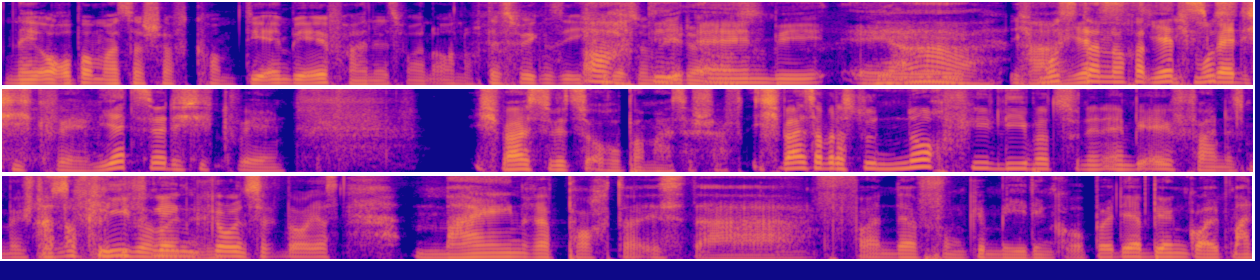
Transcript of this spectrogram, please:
nee, Europameisterschaft kommt. Die NBA-Finals waren auch noch. Deswegen sehe ich Ach, wieder so die müde aus. NBA. Ja, ich muss jetzt, dann noch- Jetzt werde ich dich quälen. Jetzt werde ich dich quälen. Ich weiß, du willst zur Europameisterschaft. Ich weiß aber, dass du noch viel lieber zu den NBA-Finals möchtest. Ah, noch viel lieber, weil- Golden State Warriors. Mein Reporter ist da von der Funke Mediengruppe, der Björn Goldmann.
